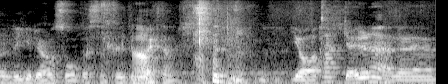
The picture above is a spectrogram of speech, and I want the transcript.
nu ligger jag och sover så det är direkt hem. Jag tackar ju den här eh,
